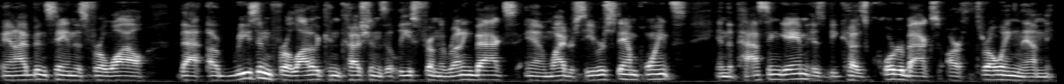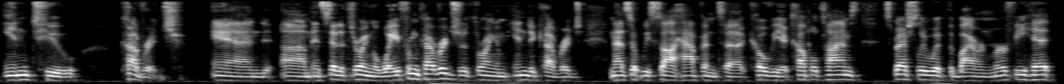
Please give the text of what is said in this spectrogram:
and I've been saying this for a while that a reason for a lot of the concussions, at least from the running backs and wide receiver standpoints in the passing game, is because quarterbacks are throwing them into coverage. And um, instead of throwing away from coverage, they're throwing them into coverage. And that's what we saw happen to Covey a couple times, especially with the Byron Murphy hit.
